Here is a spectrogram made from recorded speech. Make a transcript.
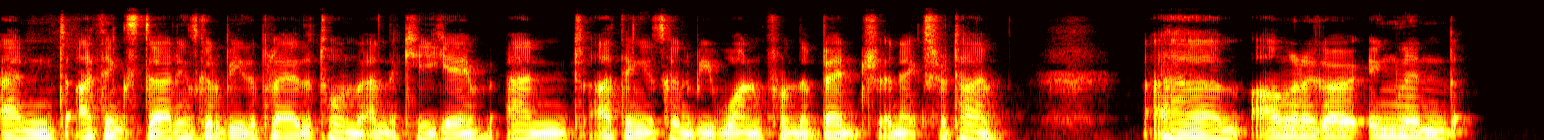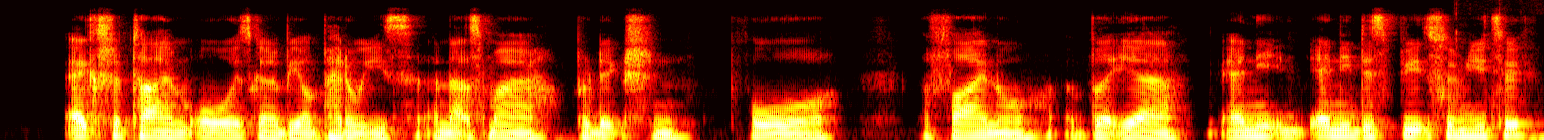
and I think Sterling's going to be the player of the tournament and the key game, and I think it's going to be one from the bench and extra time. Um, I'm going to go England extra time always going to be on penalties, and that's my prediction for the final. But yeah, any any disputes from you two?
